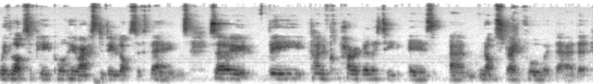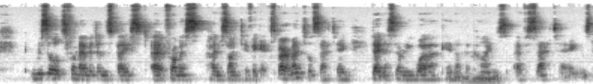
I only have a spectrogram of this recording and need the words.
with lots of people who are asked to do lots of things. So the kind of comparability is um, not straightforward there. That results from evidence based, uh, from a kind of scientific experimental setting, don't necessarily work in other kinds of settings.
